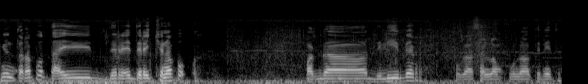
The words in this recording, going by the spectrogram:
Yun, tara po, tayo dire-diretso na po. Pag ah, deliver, pugasan lang po natin ito.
